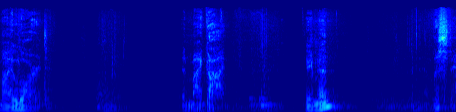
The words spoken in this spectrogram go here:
My Lord and my God. Amen? Let's stand.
